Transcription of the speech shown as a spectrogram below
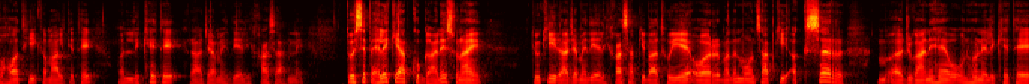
बहुत ही कमाल के थे और लिखे थे राजा मेहदी अली ख़ान साहब ने तो इससे पहले कि आपको गाने सुनाएँ, क्योंकि राजा मेहदी अली ख़ान साहब की बात हुई है और मदन मोहन साहब की अक्सर जो गाने हैं वो उन्होंने लिखे थे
